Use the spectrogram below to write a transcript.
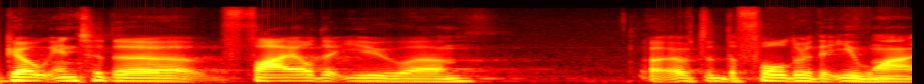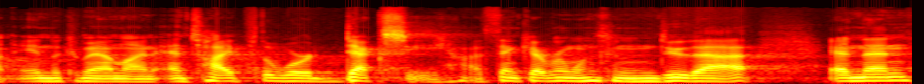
go into the file that you, um, uh, the folder that you want in the command line and type the word DEXY. I think everyone can do that. And then,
